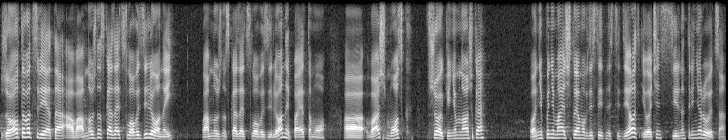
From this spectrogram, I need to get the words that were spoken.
Желтого цвета, а вам нужно сказать слово «зеленый». Вам нужно сказать слово «зеленый», поэтому э, ваш мозг в шоке немножко. Он не понимает, что ему в действительности делать, и очень сильно тренируется.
